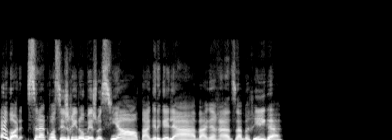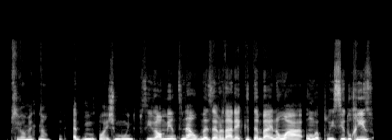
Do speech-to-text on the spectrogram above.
Agora, será que vocês riram mesmo assim alto, à gargalhada, agarrados à barriga? Possivelmente não. Ah, pois, muito possivelmente não, mas a verdade é que também não há uma polícia do riso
